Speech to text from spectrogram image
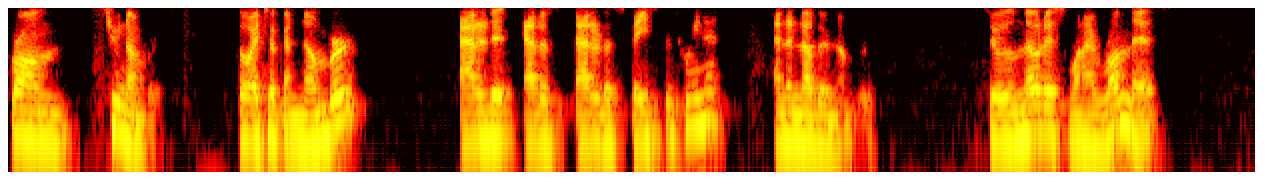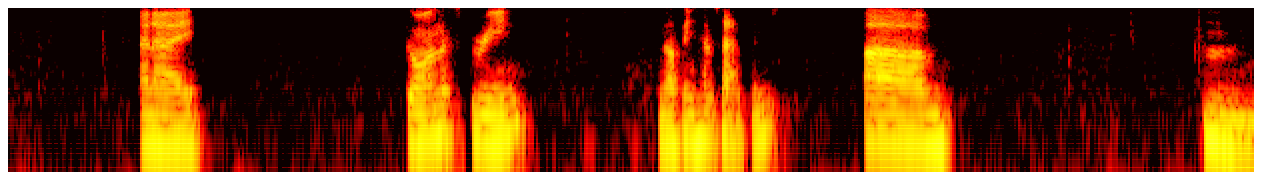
from two numbers. So I took a number, added it, added, added a space between it, and another number. So you'll notice when I run this, and I go on the screen, nothing has happened. Um, hmm.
